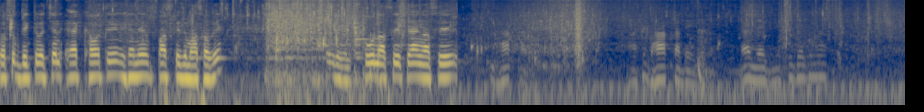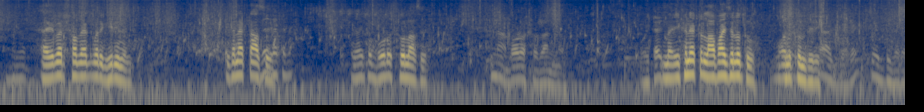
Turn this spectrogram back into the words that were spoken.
দর্শক দেখতে পাচ্ছেন এক খাওয়াতে এখানে পাঁচ কেজি মাছ হবে। দেখুন শোল আছে ট্যাং আছে। হ্যাঁ হ্যাঁ এবার সব একবারে ঘিরে নেন। এখানে একটা আছে। একটা বড় শোল আছে। না বড় সোলান না না এখানে একটা লাভ হয়েছিল তো অনেকক্ষণ ধরে। একবারে একটু গেলে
